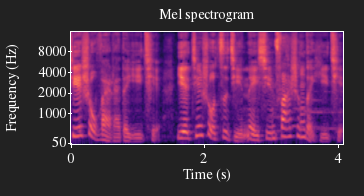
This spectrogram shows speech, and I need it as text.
接受外来的一切，也接受自己内心发生的一切，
